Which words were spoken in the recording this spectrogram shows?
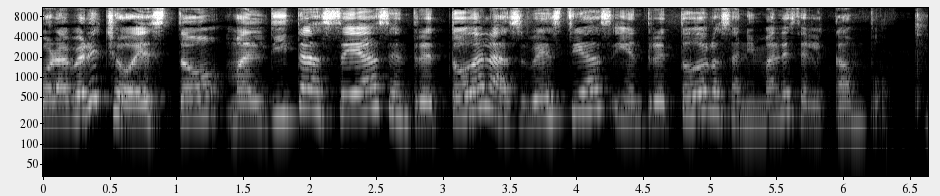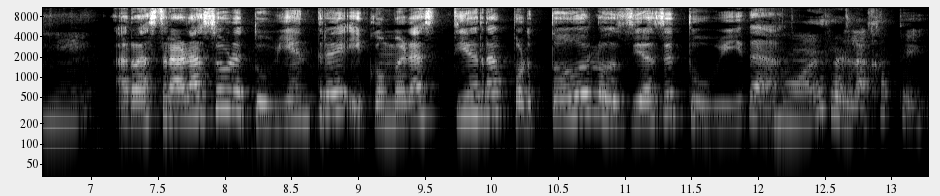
Por haber hecho esto, maldita seas entre todas las bestias y entre todos los animales del campo. ¿Qué? Arrastrarás sobre tu vientre y comerás tierra por todos los días de tu vida. No, relájate.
